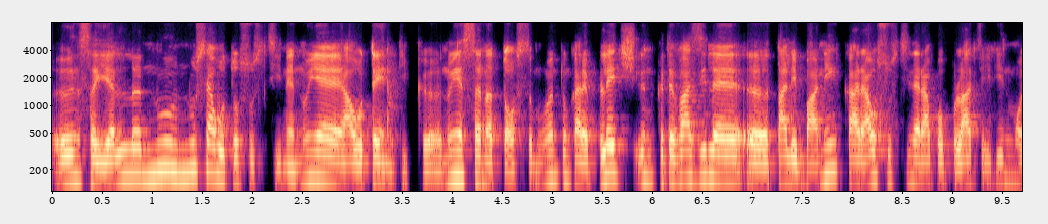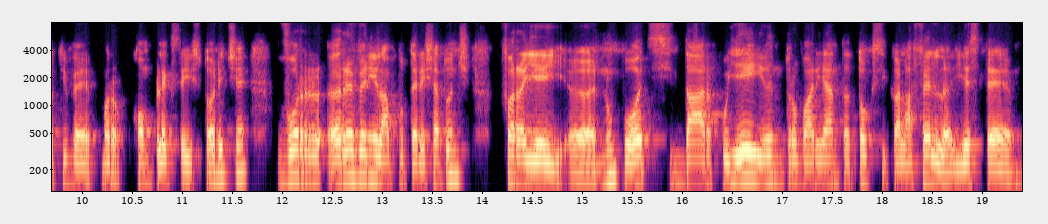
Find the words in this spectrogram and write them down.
însă el nu, nu se autosusține, nu e autentic, uh, nu e sănătos. În momentul în care pleci, în câteva zile, talibanii, care au susținerea populației din motive mă rog, complexe istorice, vor reveni la putere și atunci, fără ei, nu poți, dar cu ei, într-o variantă toxică, la fel, este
